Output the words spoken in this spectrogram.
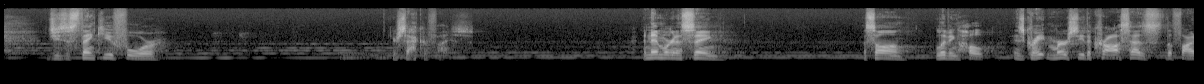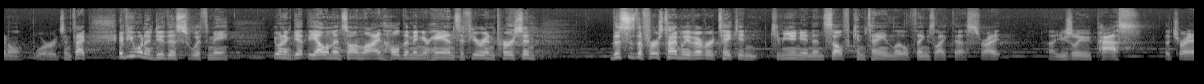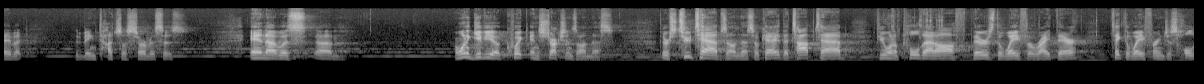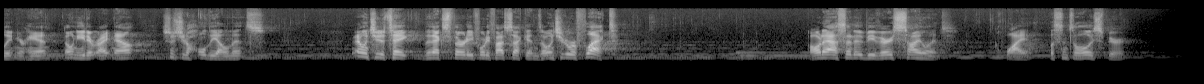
Jesus, thank you for your sacrifice. And then we're going to sing a song, Living Hope. His great mercy, the cross has the final words. In fact, if you want to do this with me, you want to get the elements online, hold them in your hands. If you're in person, this is the first time we've ever taken communion in self contained little things like this, right? Uh, usually we pass the tray, but being touchless services. And I was, um, I want to give you a quick instructions on this. There's two tabs on this, okay? The top tab, if you want to pull that off, there's the wafer right there. Take the wafer and just hold it in your hand. Don't eat it right now. Just want you to hold the elements. I want you to take the next 30, 45 seconds. I want you to reflect. I would ask that it would be very silent, quiet. Listen to the Holy Spirit.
